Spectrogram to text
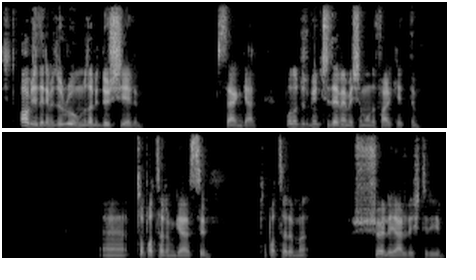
İşte objelerimizi room'umuza bir döşeyelim. Sen gel. Bunu düzgün çizememişim onu fark ettim. Ee, top atarım gelsin. Top atarımı şöyle yerleştireyim.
